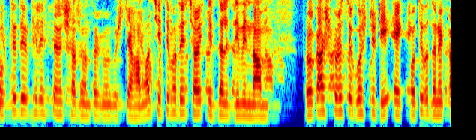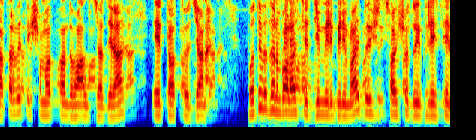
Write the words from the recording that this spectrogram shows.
মুক্তি দেবে ফিলিস্তিনের স্বাধীনতা গোষ্ঠী হামাস। ইতিমধ্যে ছয় ইসরায়েলি জিম্মির নাম প্রকাশ করেছে। গোষ্ঠীটি এক প্রতিবেদনে কাতার ভিত্তিক সংবাদ মাধ্যম আল জাজিরা এই তথ্য জানায়। প্রতিবেদন বলা হচ্ছে, জিম্মির বিনিময়ে দুইশো, ছয়শো দুই ফিলিস্তিন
